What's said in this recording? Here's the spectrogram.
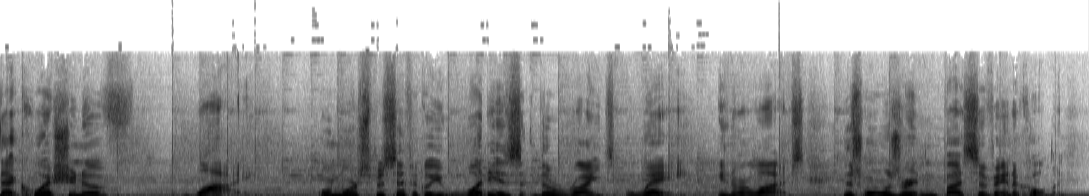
that question of why, or more specifically, what is the right way in our lives. This one was written by Savannah Coleman.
